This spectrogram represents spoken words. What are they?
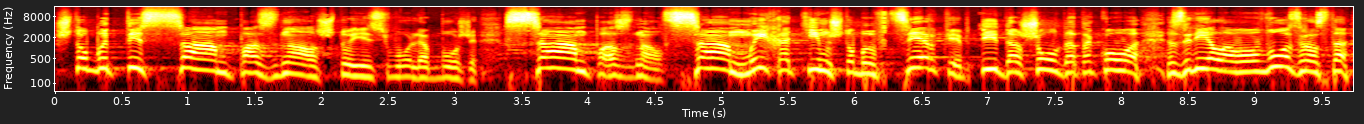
чтобы ты сам познал, что есть воля Божья Божия. Сам познал, сам. Мы хотим, чтобы в церкви ты дошел до такого зрелого возраста,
